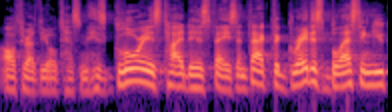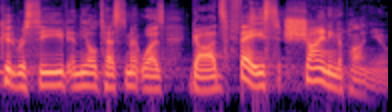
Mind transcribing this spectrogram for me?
all throughout the Old Testament. His glory is tied to his face. In fact, the greatest blessing you could receive in the Old Testament was God's face shining upon you.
